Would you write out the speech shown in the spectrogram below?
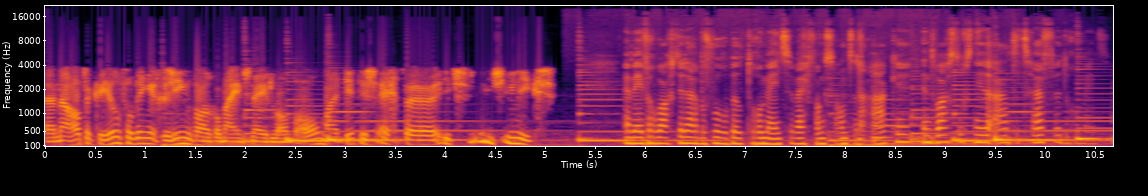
Uh, nou had ik heel veel dingen gezien van Romeins Nederland al, maar dit is echt uh, iets, iets unieks. En wij verwachten daar bijvoorbeeld de Romeinse weg van Xanten naar Aken en dwarsdoorsnede aan te treffen. De Romeinse...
